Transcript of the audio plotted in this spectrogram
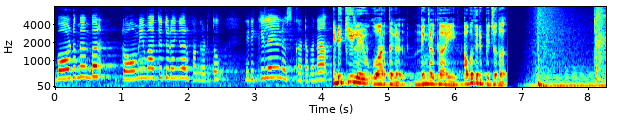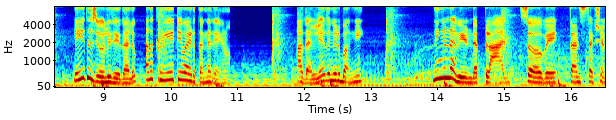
board member Tomy Mathew തുടങ്ങിയവർ പങ്കെടുത്തു. Idukki live news Kattappana. Idukki live വാർത്തകൾ നിങ്ങൾക്കായി അവതരിപ്പിച്ചത്. ഏത് ജോലി ചെയ്താലും അത് ക്രിയേറ്റീവായിട്ട് തന്നെ ചെയ്യണം. അതല്ലേ അതിനൊരു ഭംഗി? നിങ്ങളുടെ വീടിന്റെ പ്ലാൻ സർവേ കൺസ്ട്രക്ഷൻ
